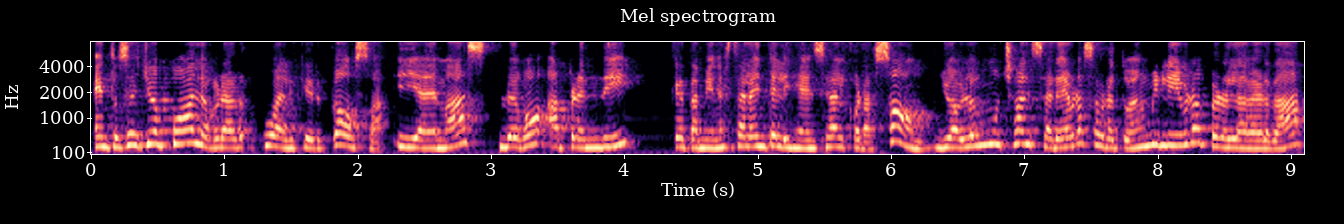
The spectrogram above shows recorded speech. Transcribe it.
Entonces yo puedo lograr cualquier cosa y además luego aprendí que también está la inteligencia del corazón. Yo hablo mucho del cerebro, sobre todo en mi libro, pero la verdad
